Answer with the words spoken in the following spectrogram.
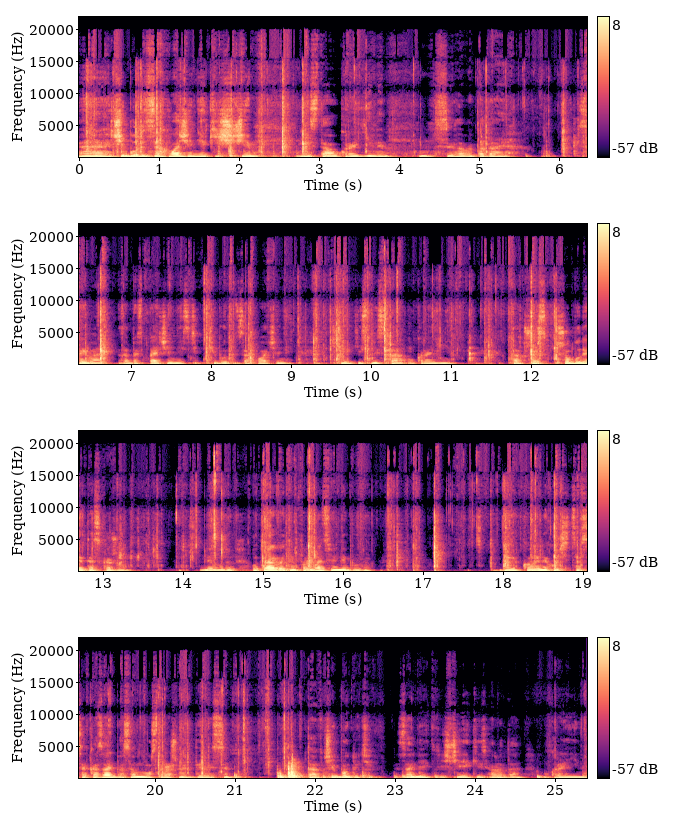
Е, Чи будуть захвачені якісь ще міста України? Сила випадає. Сила, забезпеченість, чи будуть захвачені ще якісь міста в Україні. Так, що, що буде, я те скажу. Не буду утаювати інформацію не буду. Бо коли не хочеться все казати, бо самому страшно дивишся. Так, чи будуть зайняті ще якісь города України?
